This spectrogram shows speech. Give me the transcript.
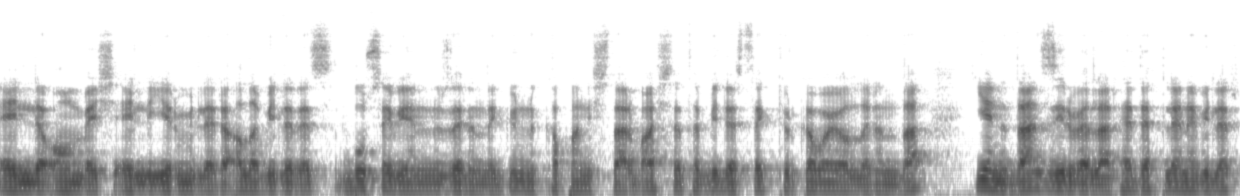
50, 15, 50, 20'leri alabiliriz. Bu seviyenin üzerinde günlük kapanışlar başlatabilirsek Türk Hava Yolları'nda yeniden zirveler hedeflenebilir.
